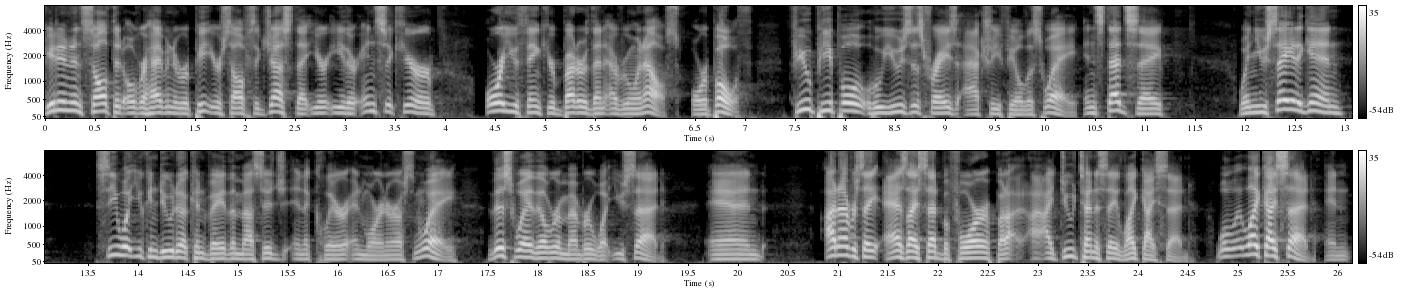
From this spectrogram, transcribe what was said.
Getting insulted over having to repeat yourself suggests that you're either insecure or you think you're better than everyone else, or both. Few people who use this phrase actually feel this way. Instead, say, when you say it again, see what you can do to convey the message in a clear and more interesting way. This way, they'll remember what you said. And I never say, as I said before, but I, I do tend to say, like I said. Well, like I said. And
